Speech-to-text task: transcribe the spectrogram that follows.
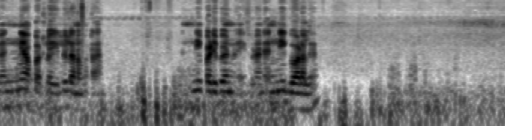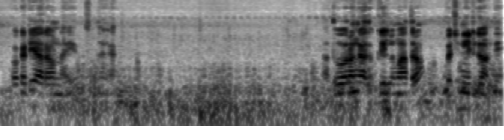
ఇవన్నీ అప్పట్లో ఇల్లులు అనమాట అన్నీ పడిపోయినాయి చూడండి అన్ని గోడలే. ఒకటి అర ఉన్నాయి సిద్ధంగా. దూరంగా అది ఒక ఇల్లు మాత్రం కొంచెం నీట్గా ఉంది.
